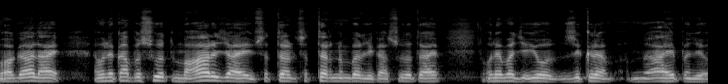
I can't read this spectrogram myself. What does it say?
اها ڳالهه آهي ۽ هن کان پوءِ سورت مهارج آهي ستر ستر نمبر جيڪا سورت آهي هن منجهه اهو ذڪر آهي پنهنجو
